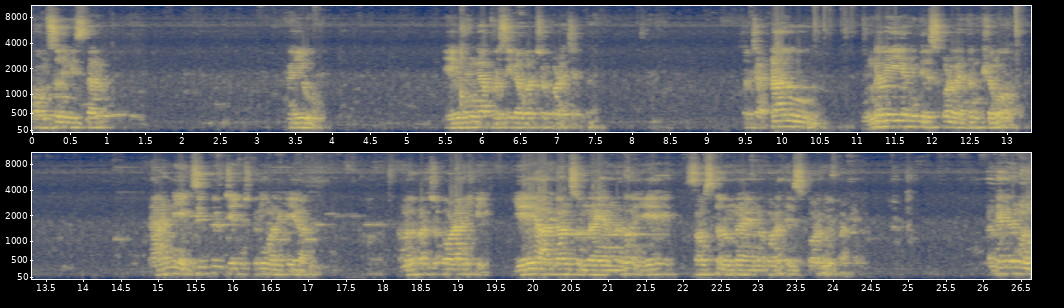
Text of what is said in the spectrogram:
కౌన్సిలింగ్ ఇస్తారు. మరియు ఏ విధంగా ప్రొసీడ్ అవ్వచ్చో కూడా చెప్తారు చట్టాలు ఉన్నవే అని తెలుసుకోవడం ఎంత ముఖ్యమో దాన్ని ఎగ్జిక్యూట్ చేయించుకుని మనకి అమలుపరచుకోవడానికి ఏ ఆర్గాన్స్ ఉన్నాయన్నదో ఏ సంస్థలు ఉన్నాయన్నో కూడా తెలుసుకోవడం ఇంపార్టెంట్ అంతే కదా మనం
